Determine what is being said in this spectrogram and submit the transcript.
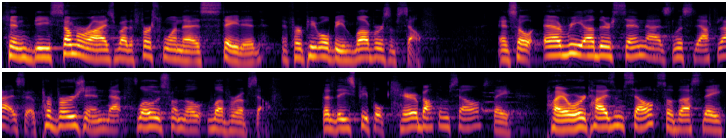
can be summarized by the first one that is stated, and for people will be lovers of self. And so every other sin that's listed after that is a perversion that flows from the lover of self. That these people care about themselves, they prioritize themselves, so thus they,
